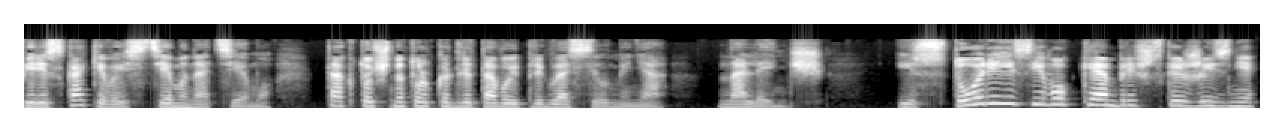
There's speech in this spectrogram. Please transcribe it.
перескакивая с темы на тему. Так точно только для того и пригласил меня на ленч. Истории из его кембриджской жизни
